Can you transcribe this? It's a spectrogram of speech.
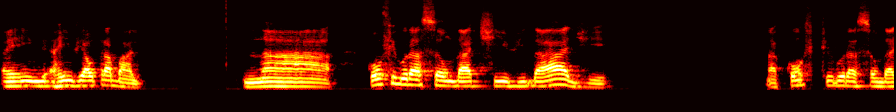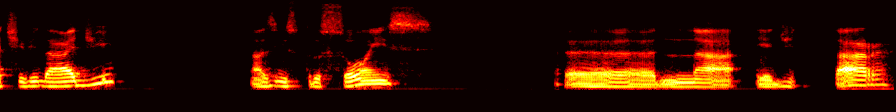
eh, reenviar o trabalho. Na configuração da atividade, na configuração da atividade, nas instruções, uh, na editar,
